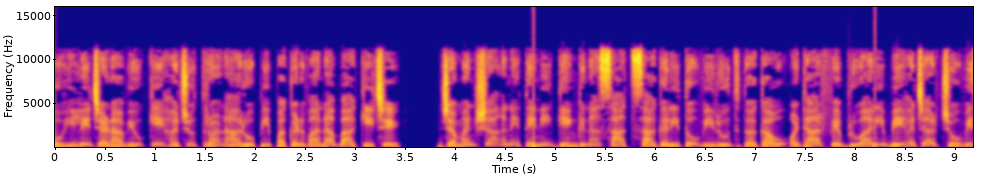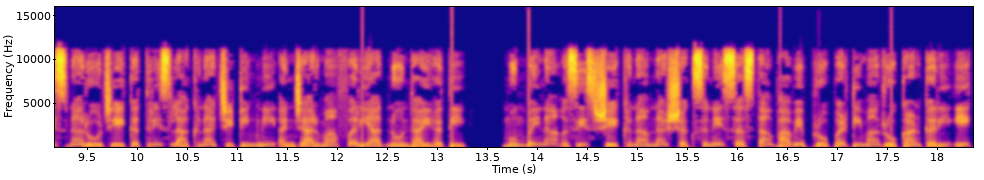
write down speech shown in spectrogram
ગોહિલે જણાવ્યું કે હજુ ત્રણ આરોપી પકડવાના બાકી છે. જમનશાહ અને તેની ગેંગના સાત સાગરીતો વિરુદ્ધ અગાઉ અઢાર ફેબ્રુઆરી બે હજાર ચોવીસના રોજ એકત્રીસ લાખના ચીટિંગની અંજારમાં ફરિયાદ નોંધાઈ હતી. મુંબઈના અઝીઝ શેખ નામના શખ્સને સસ્તા ભાવે પ્રોપર્ટીમાં રોકાણ કરી એક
